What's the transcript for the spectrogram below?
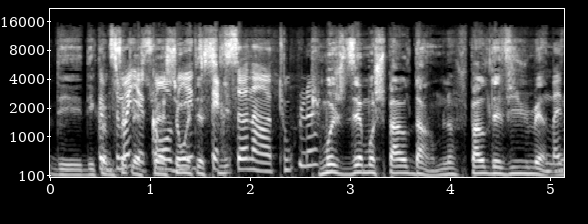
des, des comme, ça que la situation était de personnes en tout? Là? Puis moi, je disais, moi, je parle d'âme. Je parle de vie humaine. Ben,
